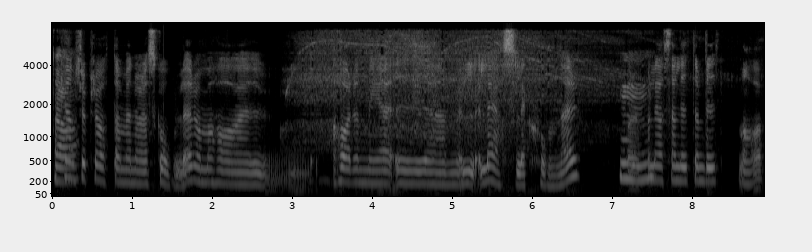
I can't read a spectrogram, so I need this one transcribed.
Ja, Kanske prata med några skolor om att ha, eh, ha den med i eh, läslektioner. Mm, läsa en liten bit av.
